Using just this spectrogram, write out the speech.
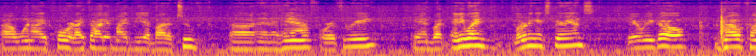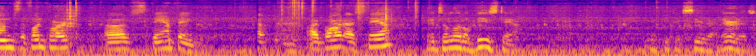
uh, when I poured. I thought it might be about a two uh, and a half or a three. And but anyway, learning experience. Here we go. Now comes the fun part of stamping. I bought a stamp. It's a little bee stamp. If you can see that. There it is.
